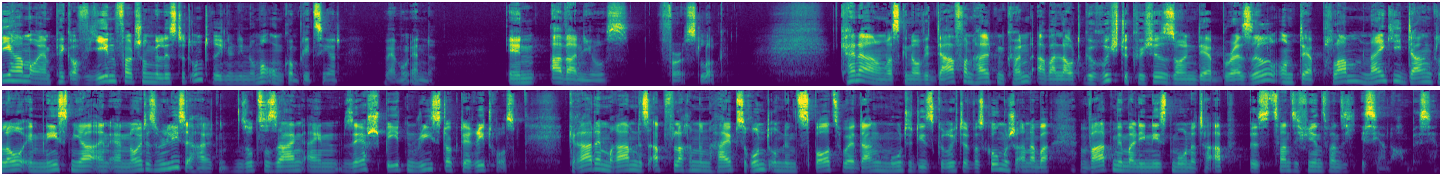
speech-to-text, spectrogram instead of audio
Die haben euren Pick auf jeden Fall schon gelistet und regeln die Nummer unkompliziert. Werbung Ende. In other news, first look. Keine Ahnung, was genau wir davon halten können, aber laut Gerüchteküche sollen der Brazil und der Plum Nike Dunk Low im nächsten Jahr ein erneutes Release erhalten. Sozusagen einen sehr späten Restock der Retros. Gerade im Rahmen des abflachenden Hypes rund um den Sportswear Dunk mutet dieses Gerücht etwas komisch an, aber warten wir mal die nächsten Monate ab. Bis 2024 ist ja noch ein bisschen.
